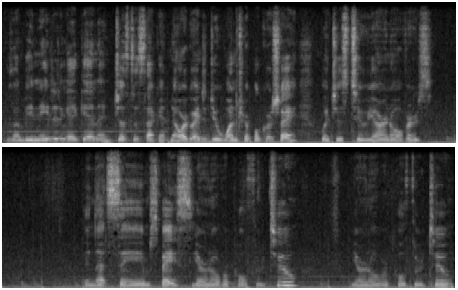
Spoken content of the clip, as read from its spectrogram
because I'll be needing it again in just a second. Now we're going to do one triple crochet, which is two yarn overs. In that same space, yarn over, pull through two, yarn over, pull through two,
